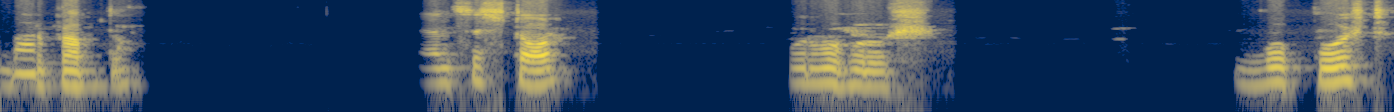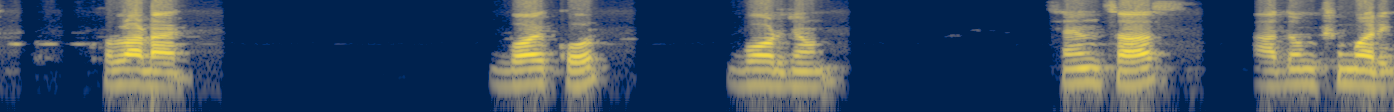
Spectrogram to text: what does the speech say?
ভারপ্রাপ্ত, অ্যানসেস্টর, পূর্বপুরুষ বুক পোস্ট খোলা ডাক, বয়কট, বর্জন, সেন্সাস, আদমশুমারি।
